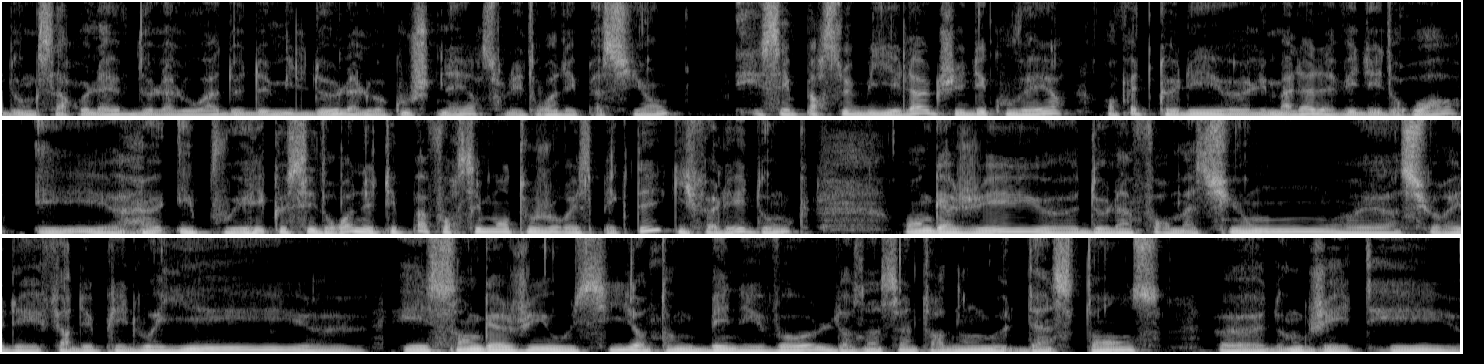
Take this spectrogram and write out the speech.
Donc, ça relève de la loi de 2002, la loi Kouchner sur les droits des patients. Et c'est par ce billet-là que j'ai découvert en fait que les, euh, les, malades avaient des droits et, euh, que ces droits n'étaient pas forcément toujours respectés, qu'il fallait donc engager euh, de l'information, assurer des, faire des plaidoyers et s'engager aussi en tant que bénévole dans un certain nombre d'instances. Donc j'ai été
